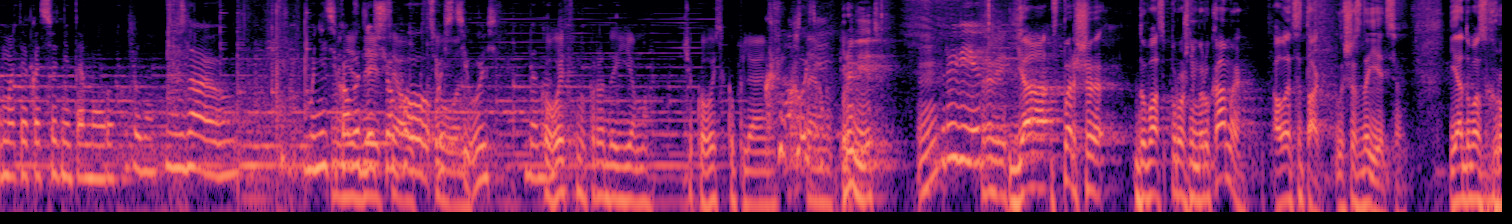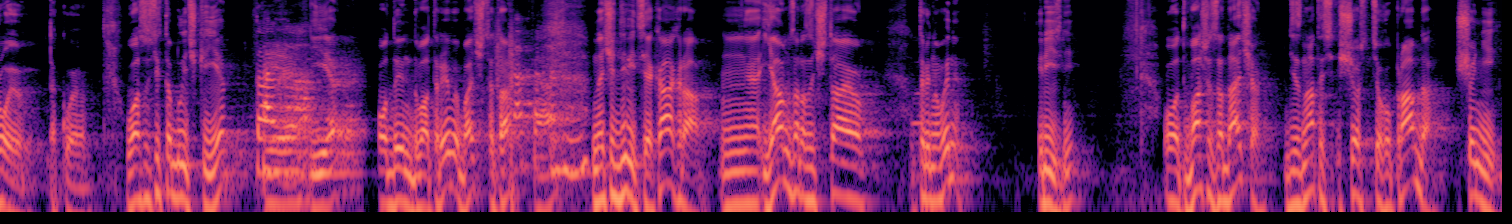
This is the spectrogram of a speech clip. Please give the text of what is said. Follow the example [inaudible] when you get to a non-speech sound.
думаєте, яка сьогодні тема уроку буде? Не знаю. Мені цікаво, для здається, чого аукціон. ось ці ось. Когось ми продаємо чи когось купляємо. Читаємо. Привіт. Привіт. Я вперше до вас порожніми руками, але це так, лише здається. Я до вас грою такою. У вас усіх таблички є? Так. Є. Один, два, три, ви бачите, так? Так, так. Значить, дивіться, яка гра. М, Я вам зараз зачитаю три новини різні. От, ваша задача дізнатися, що з цього правда, що ні.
